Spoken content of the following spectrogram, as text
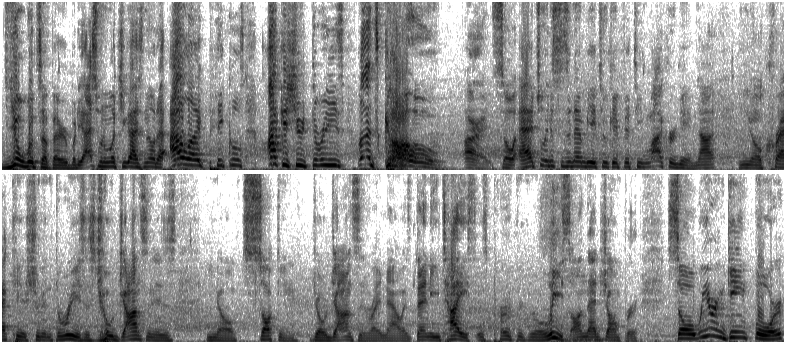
Yo, what's up everybody? I just want to let you guys know that I like pickles, I can shoot threes, let's go! Alright, so actually this is an NBA 2K15 micro game, not, you know, crack kids shooting threes, as Joe Johnson is you know, sucking Joe Johnson right now as Denny Tice is perfect release on that jumper. So we are in game four,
